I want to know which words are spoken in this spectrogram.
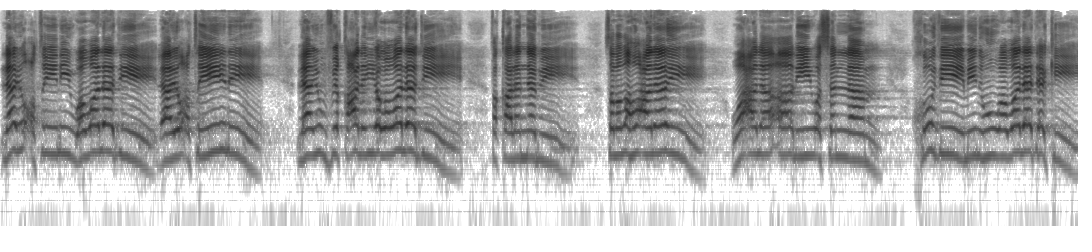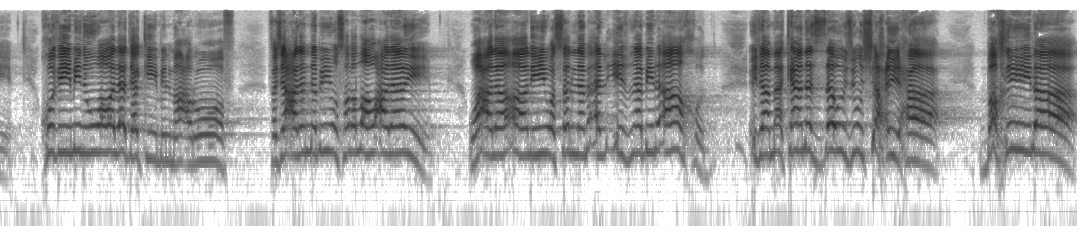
لا يعطيني وولدي لا يعطيني لا ينفق علي وولدي. فقال النبي صلى الله عليه وعلى آله وسلم خذي منه وولدك خذي منه وولدك بالمعروف. فجعل النبي صلى الله عليه وعلى آله وسلم الإذن بالآخذ. إذا ما كان الزوج شحيحا بخيلا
